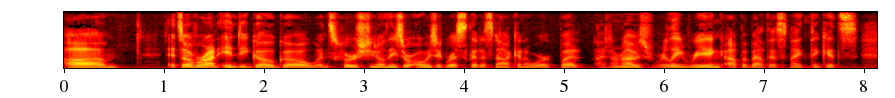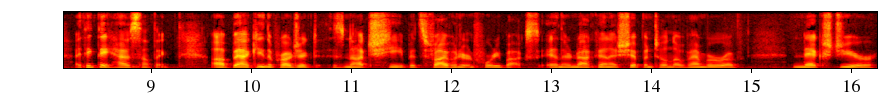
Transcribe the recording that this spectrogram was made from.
Um, it's over on Indiegogo, and of course, you know these are always a risk that it's not going to work. But I don't know. I was really reading up about this, and I think it's, I think they have something. Uh, backing the project is not cheap. It's 540 bucks, and they're not going to ship until November of next year.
